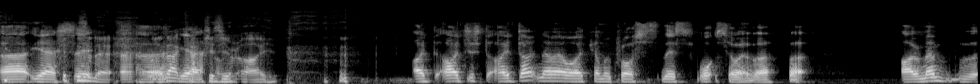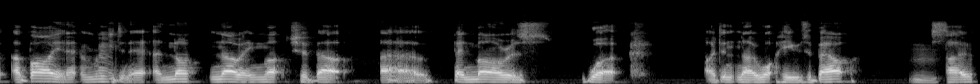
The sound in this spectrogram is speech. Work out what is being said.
Uh, yes, isn't it? uh, Like, that yeah. catches your eye. I, I just I don't know how I come across this whatsoever, but I remember uh, buying it and reading it and not knowing much about uh, Ben Marra's work. I didn't know what he was about, Mm. so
